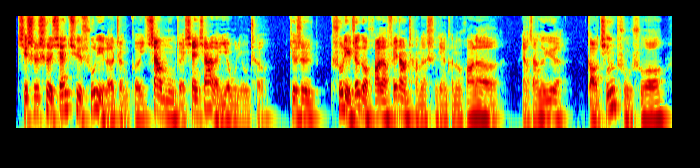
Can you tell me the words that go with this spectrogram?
其实是先去梳理了整个项目的线下的业务流程，就是梳理这个花了非常长的时间，可能花了两三个月，搞清楚说，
